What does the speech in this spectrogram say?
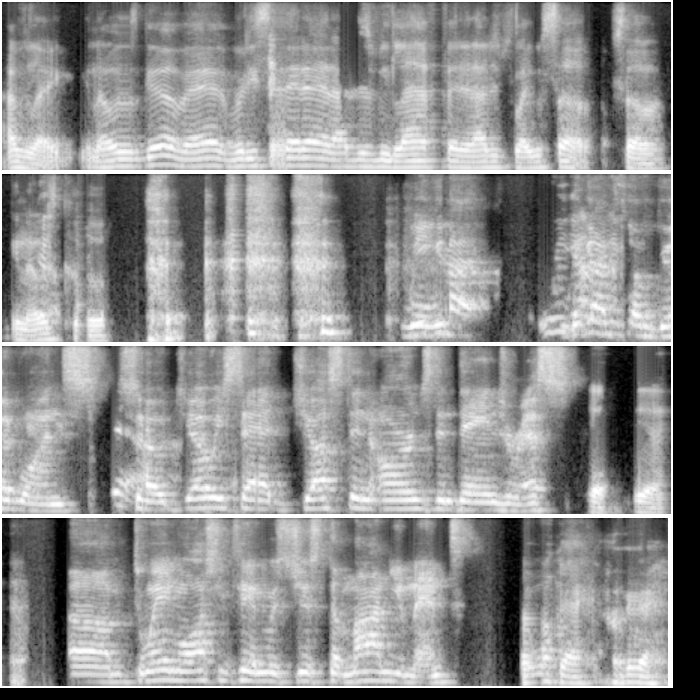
I'm like, you know, it's good, man. When he said that, I just be laughing, and I just like, what's up? So you know, it's cool. we got we, we got, got some good ones. Yeah. So Joey said Justin Ahrens and Dangerous. Yeah, yeah. Um, Duane Washington was just the monument. Okay, okay.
